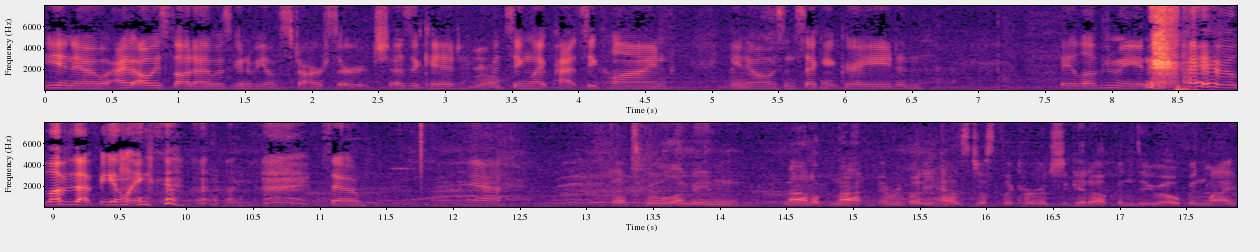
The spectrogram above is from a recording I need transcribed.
you know, I always thought I was going to be on Star Search as a kid. Yeah. I'd sing like Patsy Cline. You know, I was in second grade, and they loved me, and I loved that feeling. so, yeah. That's cool. I mean, not not everybody has just the courage to get up and do open mic,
